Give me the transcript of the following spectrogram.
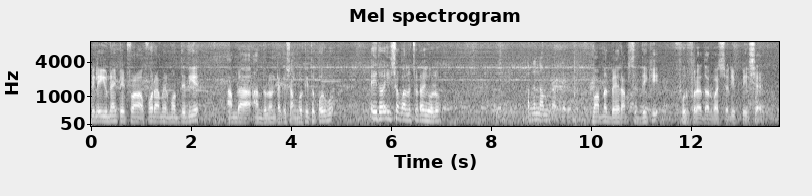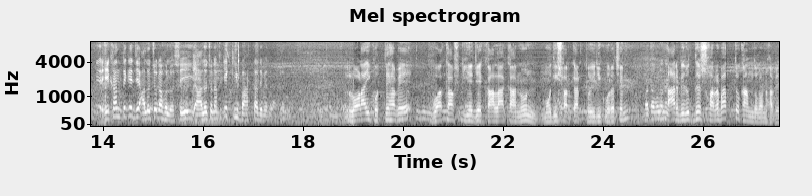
মিলে ইউনাইটেড ফোরামের মধ্যে দিয়ে আমরা আন্দোলনটাকে সংগঠিত করব। এই ধর এইসব আলোচনাই হলো। আপনার। মোহাম্মদ বেহরাব সিদ্দিকী ফুরফুরা দরবার শরীফ পীর সাহেব। এখান থেকে যে আলোচনা হলো সেই আলোচনা থেকে কি বার্তা দেবেন লড়াই করতে হবে। ওয়াকাফ নিয়ে যে কালা কানুন মোদী সরকার তৈরি করেছেন তার বিরুদ্ধে সর্বাত্মক আন্দোলন হবে।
